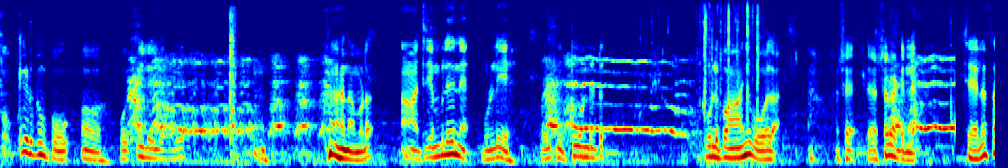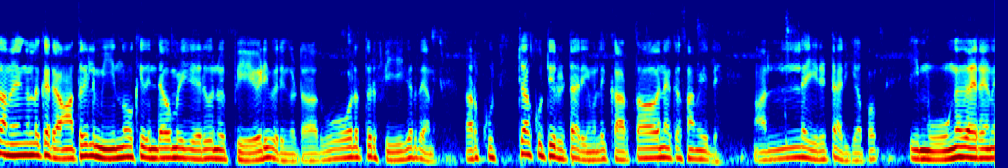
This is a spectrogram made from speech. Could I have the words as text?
പൊക്കിയെടുക്കും പോവും ഓ പൊക്കിയില്ലല്ലോ. നമ്മുടെ ആറ്റുചമ്പൽ തന്നെ പുള്ളിയെ. കുത്തു കൊണ്ടിട്ട് പുള്ളി പാഞ്ഞു പോയതാ. പക്ഷെ രക്ഷപ്പെട്ടില്ല. ചില സമയങ്ങളിലൊക്കെ രാത്രിയിൽ മീൻ നോക്കി ഇതിന്റെ ആകുമ്പോൾ കയറി ഒരു പേടി വരും കേട്ടോ. അതുപോലത്തെ ഒരു ഭീകരതയാണ്. കാരണം കുറ്റാ കുറ്റി ഇരുട്ടായിരിക്കും അല്ലെങ്കിൽ കർത്താവിനൊക്കെ സമയമില്ലേ നല്ല ഇരുട്ടായിരിക്കും. അപ്പം ഈ മൂങ്ങ കയറണ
